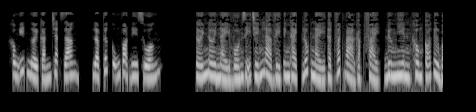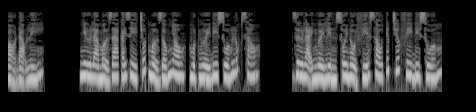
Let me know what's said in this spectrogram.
Không ít người cắn chặt răng, lập tức cũng vọt đi xuống. Tới nơi này vốn dĩ chính là vì tinh thạch, lúc này thật vất vả gặp phải, đương nhiên không có từ bỏ đạo lý. Như là mở ra cái gì chốt mở giống nhau, một người đi xuống lúc sau. Dư lại người liền sôi nổi phía sau tiếp trước phi đi xuống.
